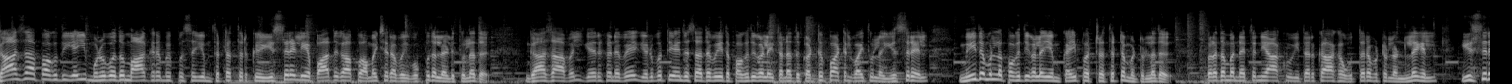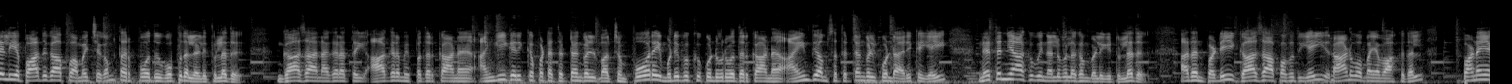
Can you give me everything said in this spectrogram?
காசா பகுதியை முழுவதும் ஆக்கிரமிப்பு செய்யும் திட்டத்திற்கு இஸ்ரேலிய பாதுகாப்பு அமைச்சரவை ஒப்புதல் அளித்துள்ளது. காசாவில் ஏற்கனவே எழுபத்தி ஐந்து சதவீத பகுதிகளை தனது கட்டுப்பாட்டில் வைத்துள்ள இஸ்ரேல் மீதமுள்ள பகுதிகளையும் கைப்பற்ற திட்டமிட்டுள்ளது. பிரதமர் நெத்தன்யாகு இதற்காக உத்தரவிட்டுள்ள நிலையில் இஸ்ரேலிய பாதுகாப்பு அமைச்சகம் தற்போது ஒப்புதல் அளித்துள்ளது. காசா நகரத்தை ஆக்கிரமிப்பதற்கான அங்கீகரிக்கப்பட்ட திட்டங்கள் மற்றும் போரை முடிவுக்கு கொண்டு வருவதற்கான ஐந்து அம்ச திட்டங்கள் கொண்ட அறிக்கையை நெத்தன்யாகுவின் அலுவலகம் வெளியிட்டுள்ளது. அதன்படி காசா பகுதியை ராணுவமயமாக்குதல் பணைய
